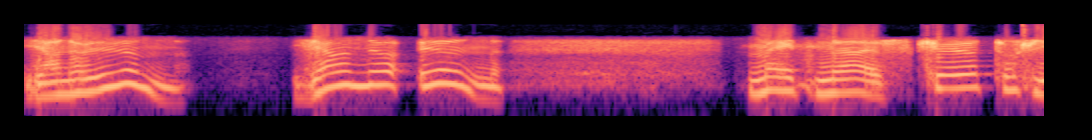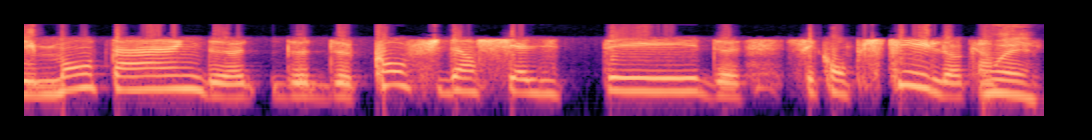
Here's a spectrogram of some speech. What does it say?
il y en a une. Il y en a une. Maintenant, est-ce que toutes les montagnes de, de, de confidentialité, de c'est compliqué là quand Ouais.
